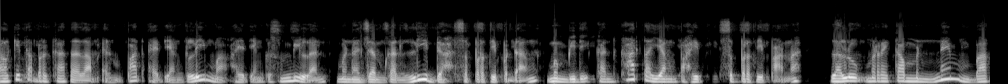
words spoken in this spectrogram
Alkitab berkata dalam N4 ayat yang kelima, ayat yang kesembilan, menajamkan lidah seperti pedang, membidikkan kata yang pahit seperti panah, Lalu mereka menembak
